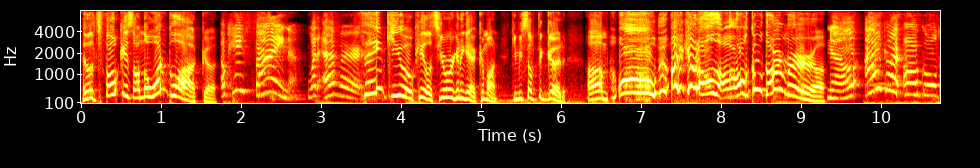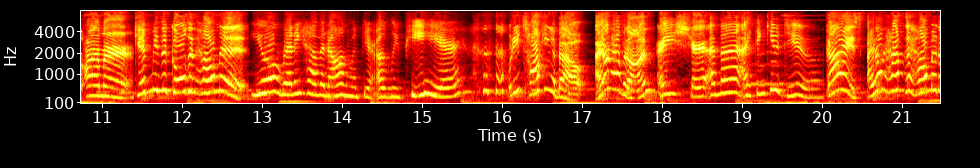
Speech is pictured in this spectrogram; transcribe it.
and let's focus on the one block. Okay, fine. Whatever. Thank you. Okay, let's see what we're gonna get. Come on, give me something good. Um, oh, I got all all gold armor. No, I got all gold armor. Give me the golden helmet. You already have it on with your ugly P here. What are you talking about? I don't have it on. Are you sure, Emma? I think you do. Guys, I don't have the helmet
